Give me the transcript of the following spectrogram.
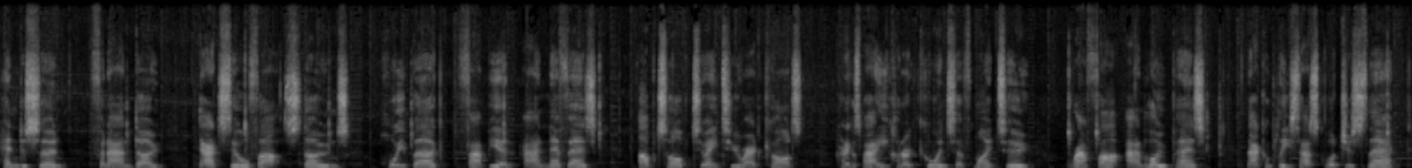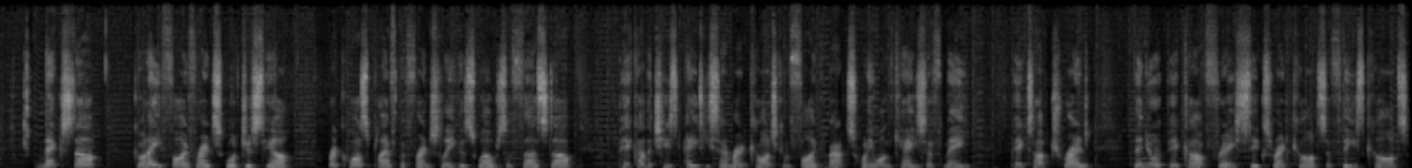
Henderson, Fernando, Dad Silva, Stones, Højbjerg, Fabian and Neves. Up top, 282 red cards. Of got about 800 coins of my two. Rafa and Lopez. That completes that squad just there. Next up, got an 85 red squad just here. Requires a player for the French League as well. So first up, pick up the cheese 87 red cards you can find for about 21k of me. Picked up Trent. Then you want to pick up three six red cards of these cards,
